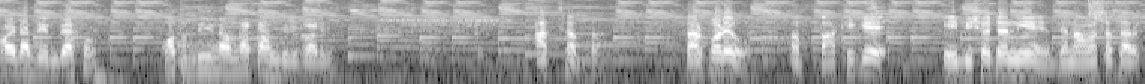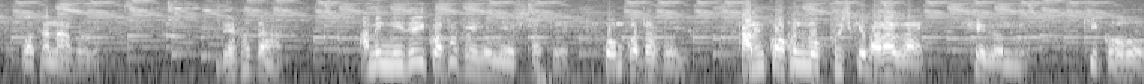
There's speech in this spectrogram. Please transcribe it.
কয়টা দিন দেখো কতদিন আমরা টান দিতে পারি। আচ্ছা আব্বা তারপরেও পাখিকে এই বিষয়টা নিয়ে যেন আমার সাথে আর কথা না বলে। দেখো তা আমি নিজেই কথা কই নি মেয়ের সাথে। কম কথা কই। কারণ কখন মুখ ফুসকে বাড়া যায় সেজন্য। কি কব?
